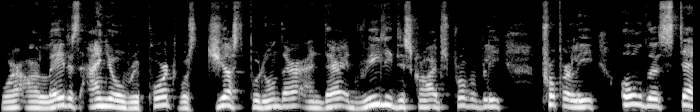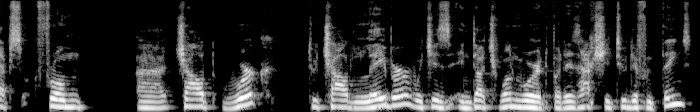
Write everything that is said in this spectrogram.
where our latest annual report was just put on there. And there it really describes probably properly all the steps from uh, child work to child labor, which is in Dutch one word, but it's actually two different things.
